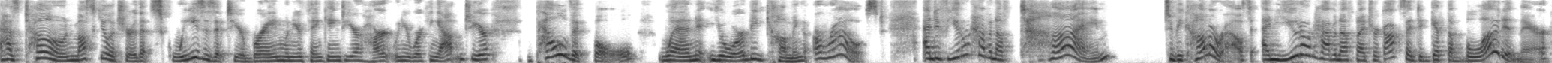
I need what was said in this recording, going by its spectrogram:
has tone, musculature that squeezes it to your brain when you're thinking, to your heart when you're working out, and to your pelvic bowl when you're becoming aroused. And if you don't have enough time to become aroused and you don't have enough nitric oxide to get the blood in there,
